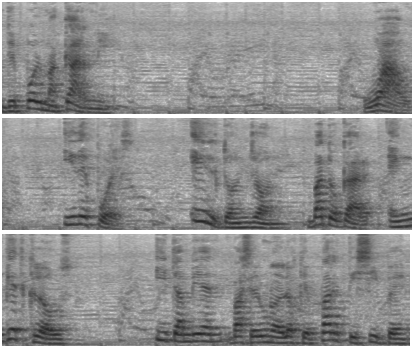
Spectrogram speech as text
de Paul McCartney. ¡Wow! Y después, Elton John va a tocar en Get Close y también va a ser uno de los que participe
